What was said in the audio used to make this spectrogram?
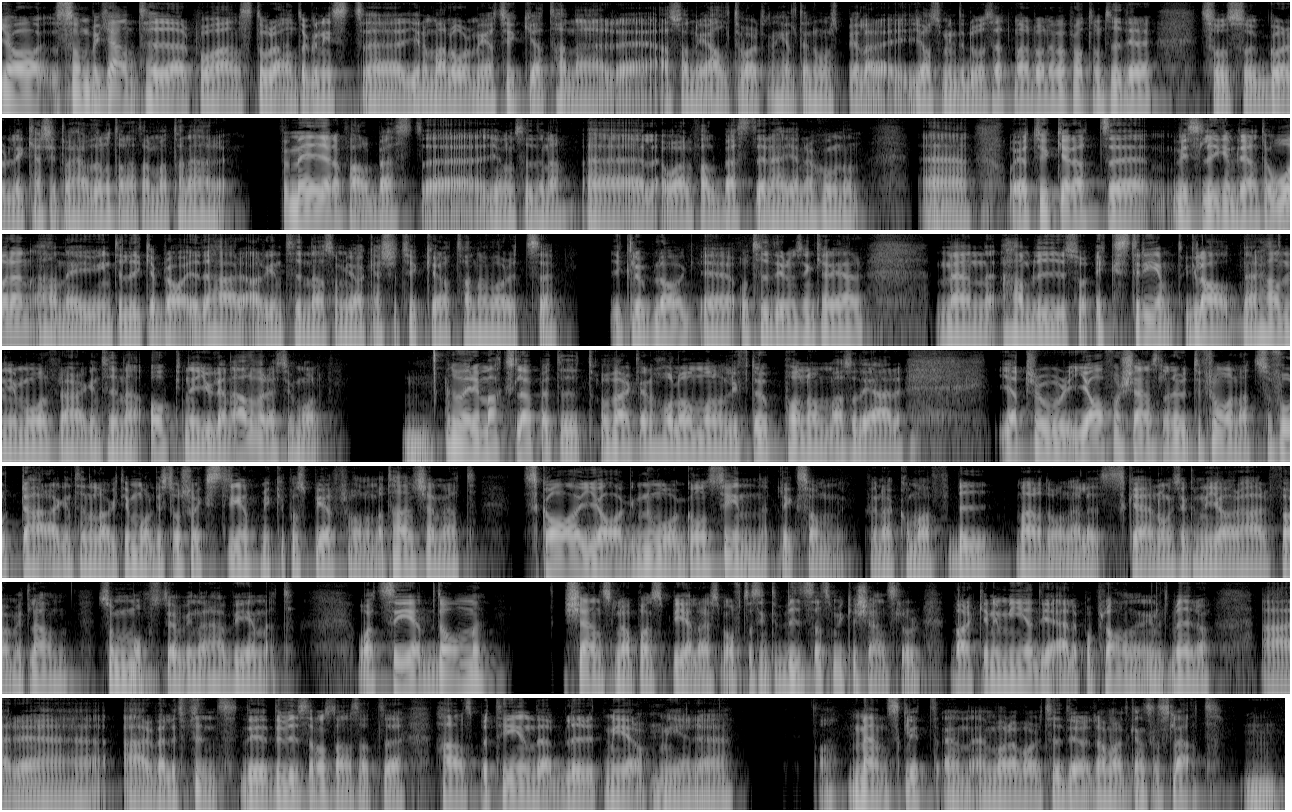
jag som bekant hejar på hans stora antagonist eh, genom alla år men jag tycker att han är, eh, alltså han har ju alltid varit en helt enorm spelare. Jag som inte då sett Maradona, vi pratat om tidigare, så, så går det väl kanske inte att hävda något annat än att han är för mig i alla fall bäst eh, genom tiderna. Eh, och i alla fall bäst i den här generationen. Eh, och jag tycker att eh, visserligen blir han inte åren. Han är ju inte lika bra i det här Argentina som jag kanske tycker att han har varit eh, i klubblag eh, och tidigare i sin karriär. Men han blir ju så extremt glad när han gör mål för det här Argentina och när Julian Alvarez gör mål. Mm. Då är det maxlöpet dit och verkligen hålla om honom, lyfta upp honom. Alltså det är jag tror, jag får känslan utifrån att så fort det här Argentina-laget gör mål, det står så extremt mycket på spel för honom att han känner att ska jag någonsin liksom kunna komma förbi Maradona eller ska jag någonsin kunna göra det här för mitt land så måste jag vinna det här VMet. Och att se de känslorna på en spelare som oftast inte visar så mycket känslor, varken i media eller på planen enligt mig då, är, eh, är väldigt fint. Det, det visar någonstans att eh, hans beteende blivit mer och mer eh, ja, mänskligt än, än vad det har varit tidigare. Det har varit ganska slät. Mm.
